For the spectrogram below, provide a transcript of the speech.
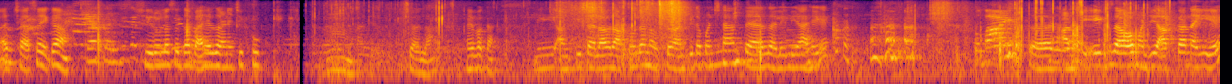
अच्छा असं आहे का? शिरोला सुद्धा बाहेर जाण्याची खूप चला. हे बघा मी अंकिताला दाखवलं नव्हतं. अंकिता पण छान तयार झालेली आहे. तर आमची एक जाव म्हणजे अक्का नाही आहे.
